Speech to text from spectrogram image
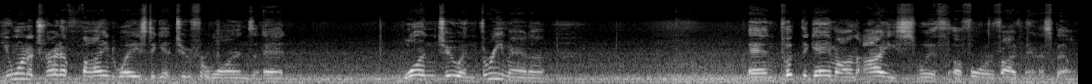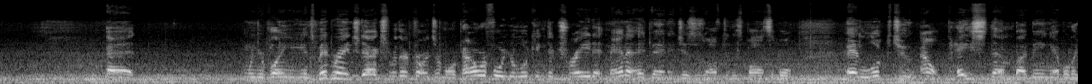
you want to try to find ways to get two for ones at one, two, and three mana and put the game on ice with a four or five mana spell. At when you're playing against mid range decks where their cards are more powerful, you're looking to trade at mana advantages as often as possible and look to outpace them by being able to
